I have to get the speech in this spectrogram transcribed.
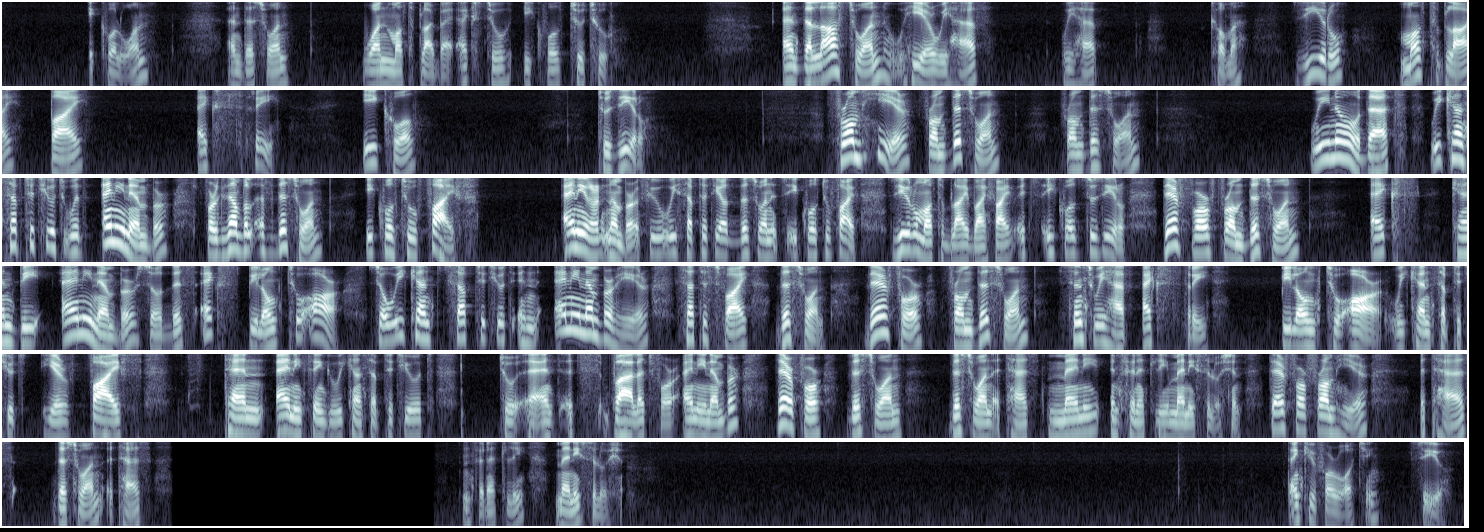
equal 1 and this one 1 multiplied by x2 equal to 2 and the last one here we have we have comma 0 multiply by x3 equal to 0 from here from this one from this one. We know that we can substitute with any number. For example if this one equal to 5 any number if we substitute this one it's equal to 5 0 multiplied by 5 it's equal to 0 therefore from this one x can be any number. So this x belong to r. So we can substitute in any number here satisfy this one. Therefore from this one since we have x3 belong to r we can substitute here 5 10 anything we can substitute to and it's valid for any number. Therefore this one this one it has many infinitely many solution. Therefore from here it has this one it has infinitely many solution thank you for watching. See you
